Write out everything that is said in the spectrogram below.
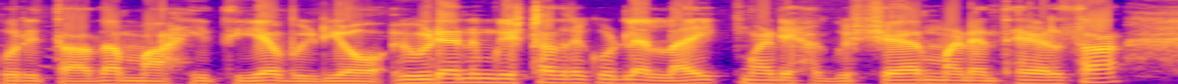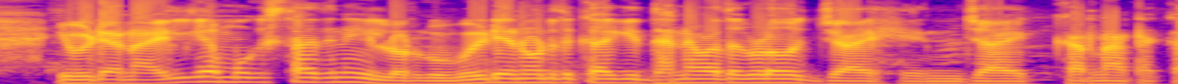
ಕುರಿತಾದ ಮಾಹಿತಿಯ ವಿಡಿಯೋ. ಈ ವಿಡಿಯೋ ನಿಮ್ಗೆ ಇಷ್ಟ ಆದರೆ ಕೂಡಲೇ ಲೈಕ್ ಮಾಡಿ ಹಾಗೂ ಶೇರ್ ಮಾಡಿ ಅಂತ ಹೇಳ್ತಾ ಈ ವಿಡಿಯೋನ ಇಲ್ಲಿಗೆ ಮುಗಿಸ್ತಾ ಇದ್ದೀನಿ. ಇಲ್ಲಿವರೆಗೂ ವಿಡಿಯೋ ನೋಡೋದಕ್ಕಾಗಿ ಧನ್ಯವಾದಗಳು. ಜೈ ಹಿಂದ್, ಜೈ ಕರ್ನಾಟಕ.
